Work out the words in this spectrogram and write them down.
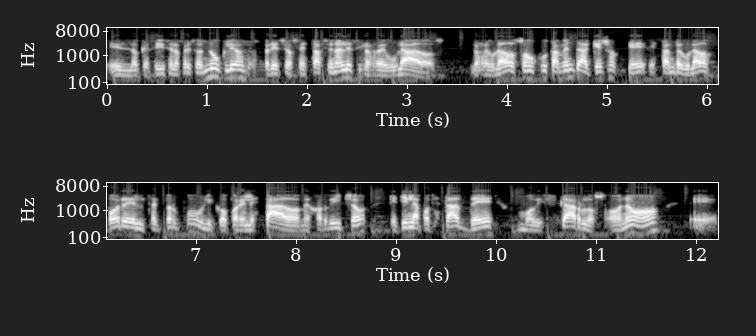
eh, lo que se dice los precios núcleos, los precios estacionales y los regulados. los regulados son justamente aquellos que están regulados por el sector público, por el Estado, mejor dicho, que tiene la potestad de modificarlos o no, eh,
